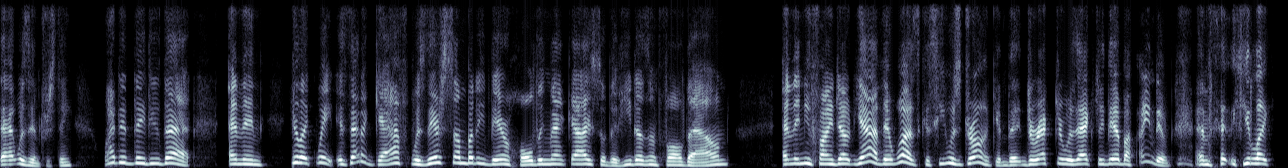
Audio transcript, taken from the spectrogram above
That was interesting. Why did they do that? And then you're like wait is that a gaff was there somebody there holding that guy so that he doesn't fall down? And then you find out yeah there was because he was drunk and the director was actually there behind him. And he like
